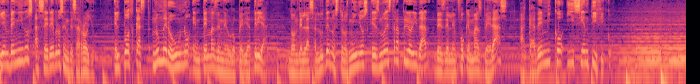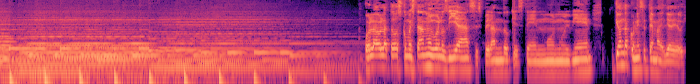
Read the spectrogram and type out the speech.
Bienvenidos a Cerebros en Desarrollo, el podcast número uno en temas de neuropediatría, donde la salud de nuestros niños es nuestra prioridad desde el enfoque más veraz, académico y científico. Hola, hola a todos, ¿cómo están? Muy buenos días, esperando que estén muy, muy bien. ¿Qué onda con este tema del día de hoy?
